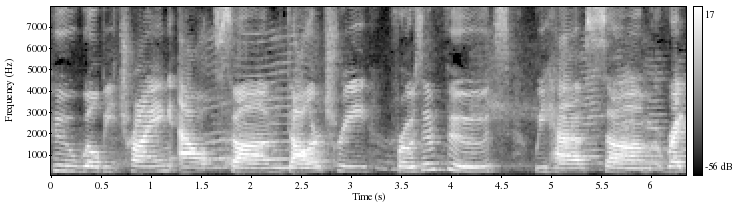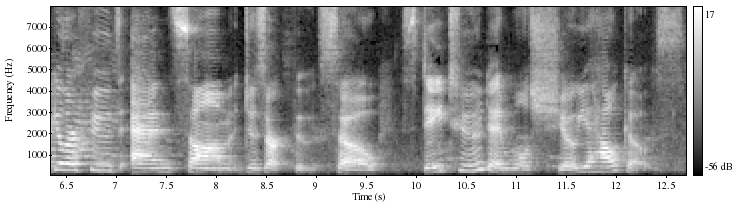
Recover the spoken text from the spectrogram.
who will be trying out some Dollar Tree frozen foods. We have some regular foods and some dessert foods. So stay tuned and we'll show you how it goes.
